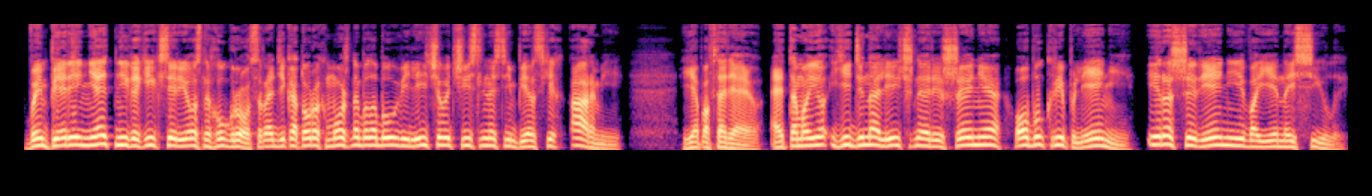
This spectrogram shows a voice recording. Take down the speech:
в Империи нет никаких серьезных угроз, ради которых можно было бы увеличивать численность имперских армий. Я повторяю, это мое единоличное решение об укреплении и расширении военной силы».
